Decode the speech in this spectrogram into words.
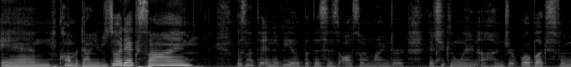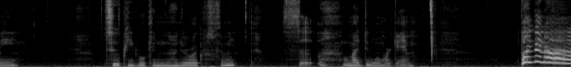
and comment down your zodiac sign. That's not the end of the video, but this is also a reminder that you can win 100 Robux for me. Two people can win 100 Robux for me. So, we might do one more game. Banana!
